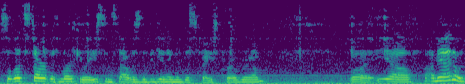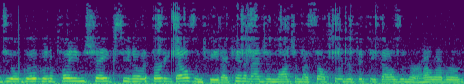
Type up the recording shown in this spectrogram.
So let's start with Mercury since that was the beginning of the space program. But yeah, I mean, I don't deal good when a plane shakes, you know, at 30,000 feet. I can't imagine launching myself 250,000 or however.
